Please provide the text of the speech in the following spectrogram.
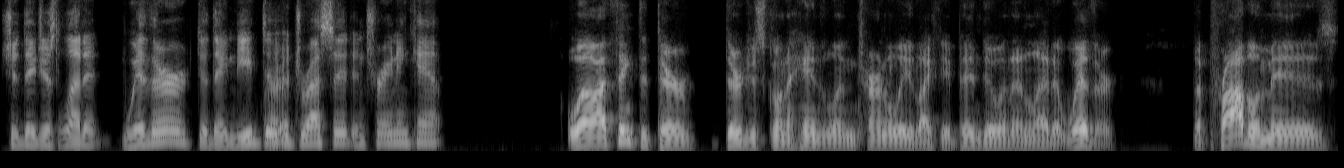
Should they just let it wither? Do they need to right. address it in training camp? Well, I think that they're they're just going to handle it internally like they've been doing and let it wither. The problem is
